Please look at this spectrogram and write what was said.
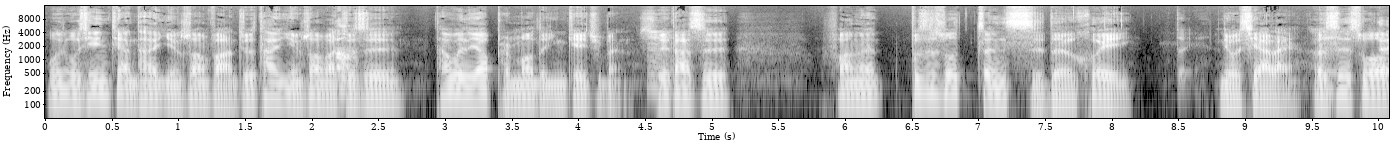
我我先讲他的演算法，就是他的演算法就是。他为了要 promote engagement，所以他是反而不是说真实的会对。留下来，而是说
